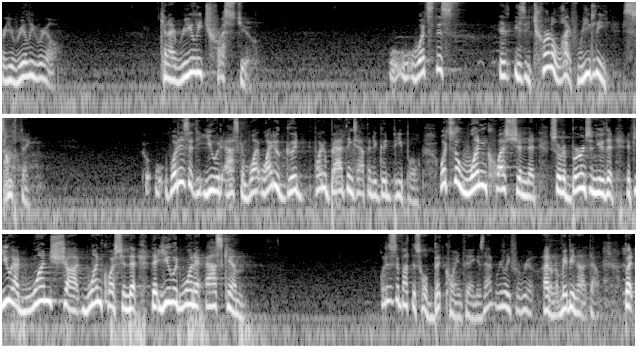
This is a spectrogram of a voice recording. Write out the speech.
Are you really real? Can I really trust you? What's this? Is, is eternal life really something? what is it that you would ask him? Why, why, do good, why do bad things happen to good people? What's the one question that sort of burns in you that if you had one shot, one question that, that you would want to ask him? What is it about this whole Bitcoin thing? Is that really for real? I don't know, maybe not that one. But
